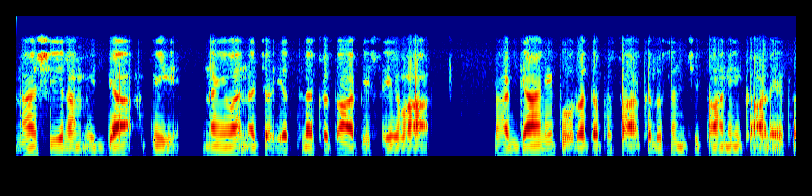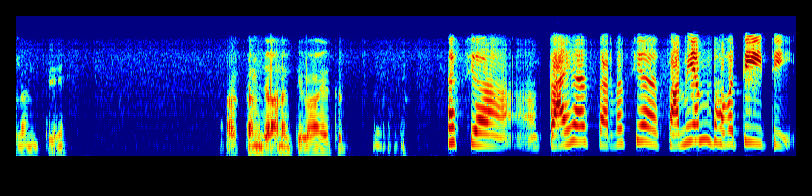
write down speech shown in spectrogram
न शीलं विद्या अपि नैव न च यत्नकृता अपि सेवा। भाग्यानि पूर्वतपसा खलु सञ्चितानि, काले फलन्ति अर्थं जानन्ति वा एतत्? तस्य प्रायः सर्वस्य समयं भवति इति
